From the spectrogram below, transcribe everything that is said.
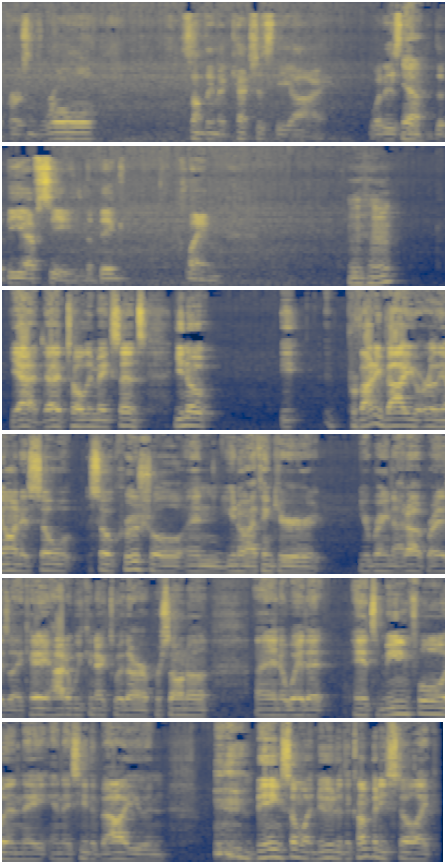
the person's role, something that catches the eye. What is Yeah. the, the BFC, the big claim? Mhm. Yeah, that totally makes sense. You know, providing value early on is so so crucial, and you know, I think you're you're bringing that up, right? It's like, hey, how do we connect with our persona in a way that it's meaningful and they and they see the value and being somewhat new to the company still like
